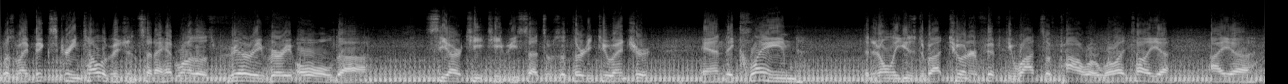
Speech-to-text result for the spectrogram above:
was my big screen television set. I had one of those very, very old uh, CRT TV sets. It was a 32 incher, and they claimed that it only used about 250 watts of power. Well, I tell you, I uh,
